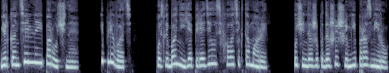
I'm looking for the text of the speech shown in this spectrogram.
меркантильная и порочная. И плевать. После бани я переоделась в халатик Тамары, очень даже подошедший мне по размеру,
